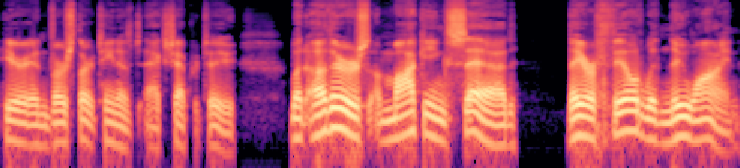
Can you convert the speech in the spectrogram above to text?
here in verse thirteen of Acts chapter two. But others mocking said, they are filled with new wine.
